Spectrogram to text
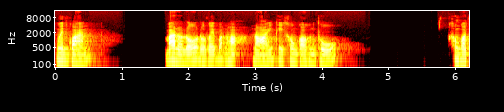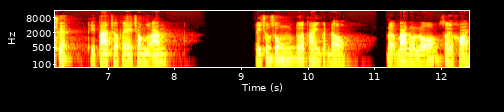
Nguyên Quán. Ba lỗ lỗ đối với bọn họ Nói thì không có hứng thú. Không có chuyện Thì ta trở về cho ngựa ăn. Lý Trung Dung đưa tay gật đầu, Đợi ba đồ lỗ rời khỏi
